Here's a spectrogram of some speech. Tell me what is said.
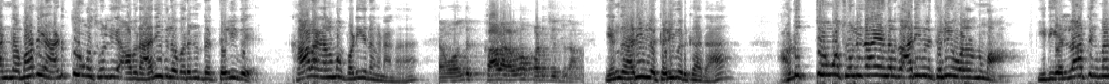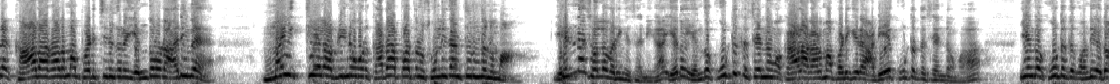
அந்த மாதிரி அடுத்தவங்க சொல்லி அவர் அறிவுல வருகின்ற தெளிவு காலகாலமா படிக்கிறாங்க நாங்க. நம்ம வந்து காலகாலமா படிச்சிட்டு இருக்காங்க. எங்க அறிவுல தெளிவு இருக்காதா? அடுத்தவங்க சொல்லி தான் எங்களுக்கு அறிவுல தெளிவு வளரணுமா? இது எல்லாத்துக்கும் மேல காலாகாலமா படிச்சிருக்கிற எங்களோட அறிவை மைக்கேல் அப்படின்னு ஒரு கதாபாத்திரம் சொல்லி தான் திருந்தணுமா? என்ன சொல்ல வரீங்க சார் நீங்க ஏதோ எங்க கூட்டத்தை சேர்ந்தவங்க காலாகாலமா படிக்கிற அதே கூட்டத்தை சேர்ந்தவங்க எங்க கூட்டத்துக்கு வந்து ஏதோ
